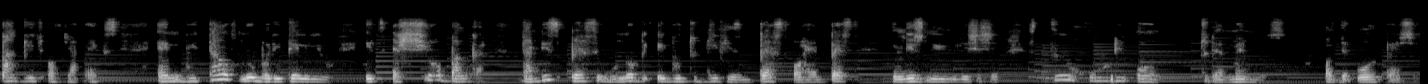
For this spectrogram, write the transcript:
baggage of their ex. And without nobody telling you, it's a sure banker that this person will not be able to give his best or her best in this new relationship, still holding on to the memories of the old person.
